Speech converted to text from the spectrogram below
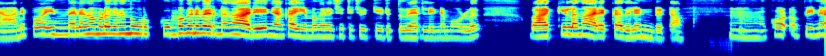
ഞാനിപ്പോൾ ഇന്നലെ നമ്മളിങ്ങനെ നുറുക്കുമ്പോൾ ഇങ്ങനെ വരുന്ന നാര് ഞാൻ കയ്യുമ്പോൾ ഇങ്ങനെ ചുറ്റി ചുറ്റി എടുത്ത് വിരലിന്റെ മുകളിൽ ബാക്കിയുള്ള നാരൊക്കെ അതിലുണ്ട് കേട്ടോ പിന്നെ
